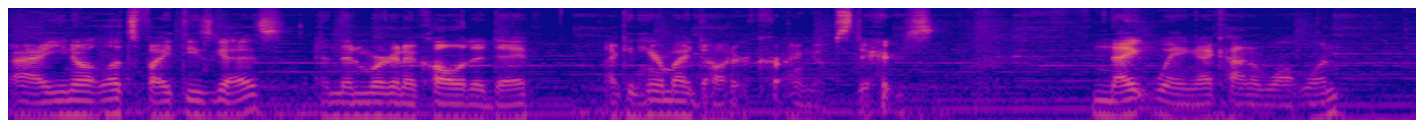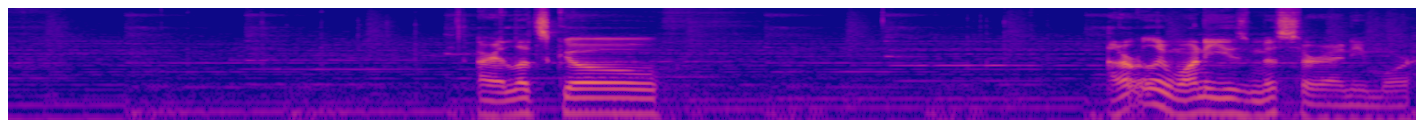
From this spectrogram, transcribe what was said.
Alright, you know what? Let's fight these guys, and then we're gonna call it a day. I can hear my daughter crying upstairs. Nightwing, I kind of want one. Alright, let's go... I don't really want to use Misser anymore.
